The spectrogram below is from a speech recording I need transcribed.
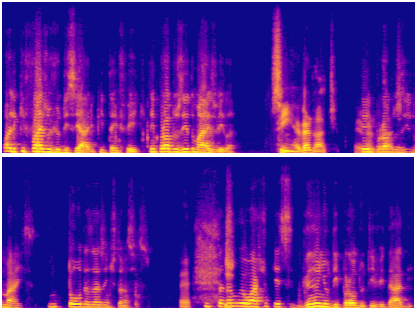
Olha, o que faz o judiciário, que tem feito? Tem produzido mais, Vila. Sim, é verdade. É tem verdade. produzido mais, em todas as instâncias. É. Então, eu acho que esse ganho de produtividade,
